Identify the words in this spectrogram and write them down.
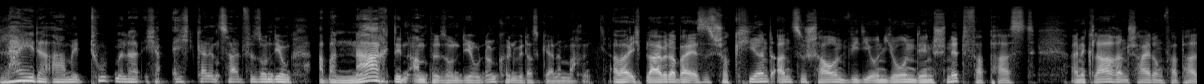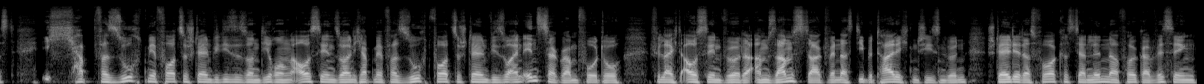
Leider, Armin, tut mir leid, ich habe echt keine Zeit für Sondierung. Aber nach den Amt Ampelsondierung, dann können wir das gerne machen. Aber ich bleibe dabei, es ist schockierend anzuschauen, wie die Union den Schnitt verpasst, eine klare Entscheidung verpasst. Ich habe versucht, mir vorzustellen, wie diese Sondierungen aussehen sollen. Ich habe mir versucht vorzustellen, wie so ein Instagram-Foto vielleicht aussehen würde am Samstag, wenn das die Beteiligten schießen würden. Stell dir das vor, Christian Lindner, Volker Wissing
